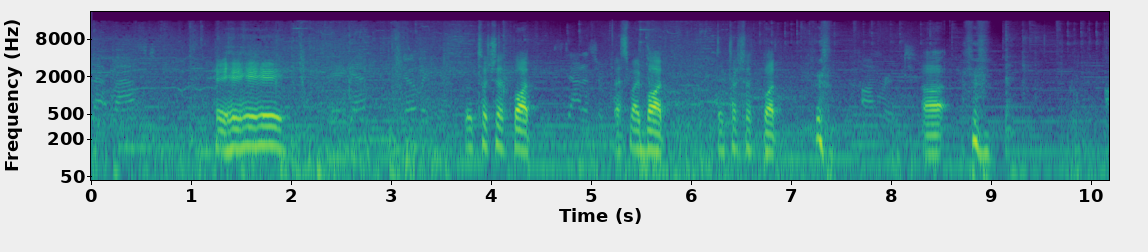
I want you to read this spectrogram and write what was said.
that last. Hey, hey, hey, hey! Say again. Nova here. Don't touch that bot. That's my bot. Don't touch that route. Uh,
